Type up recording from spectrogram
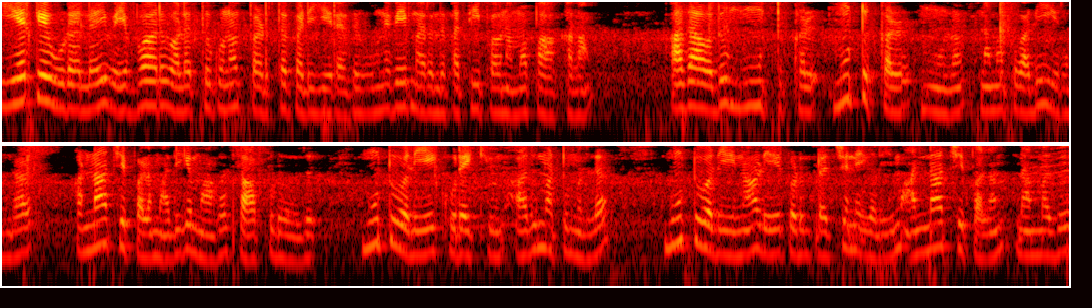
இயற்கை உடலை எவ்வாறு வளர்த்து குணப்படுத்தப்படுகிறது? உணவே மருந்து பற்றி இப்போ நம்ம பார்க்கலாம். அதாவது மூட்டுக்கள் மூட்டுக்கள் மூலம் நமக்கு வலி இருந்தால் அன்னாச்சி பழம் அதிகமாக சாப்பிடுவது. மூட்டு வலியை குறைக்கும். அது மட்டுமல்ல மூட்டு வலியினால் ஏற்படும் பிரச்சனைகளையும் அன்னாச்சி பழம் நமது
